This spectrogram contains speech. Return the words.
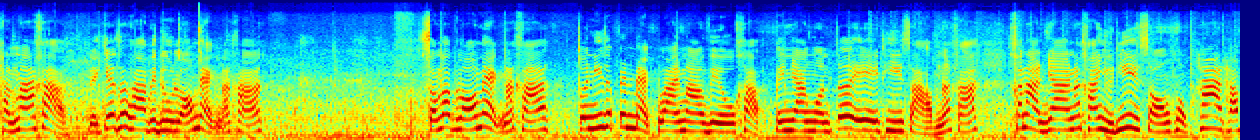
ถัดมาค่ะ เดี๋ยวแก้จะพาไปดูล้อแม็กนะคะสำหรับล้อแม็กนะคะตัวนี้จะเป็นแม็กลายมาเวลค่ะ เป็นยางมอนเตอร์ AT3 นะคะ ขนาดยางนะคะอยู่ที่ 265ทับ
